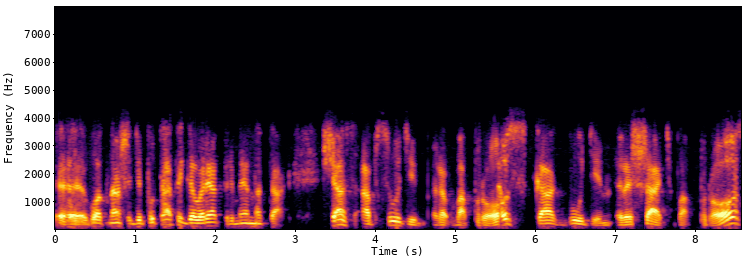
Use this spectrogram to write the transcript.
Э, вот наши депутаты говорят примерно так. Сейчас обсудим вопрос, как будем решать вопрос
